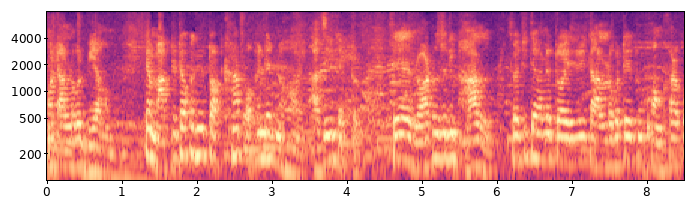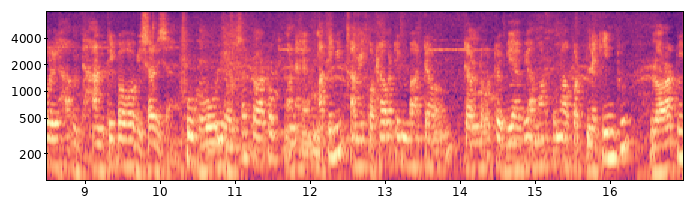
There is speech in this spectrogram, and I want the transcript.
মই তাৰ লগত বিয়া হ'ম। এতিয়া মাক দেউতাকে কিন্তু তৎক্ষণাত অফেণ্ডেড নহয় আজিৰ ক্ষেত্ৰত। যে ল'ৰাটো যদি ভাল তই তেতিয়াহ'লে তই যদি তাৰ লগতে তোৰ সংসাৰ কৰি শান্তি পাব বিচাৰিছা সুখ হ'ব বুলি ভাবিছা ল'ৰাটোক মানে মাতিবি আমি কথা পাতিম বা তেওঁ তেওঁৰ লগতে বিয়া বিয়া আমাৰ কোনো আপত্তি নাই। কিন্তু ল'ৰাটোৱে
